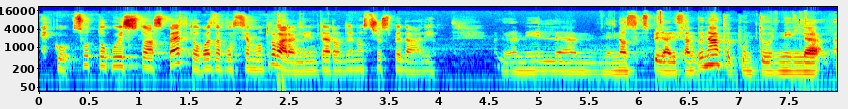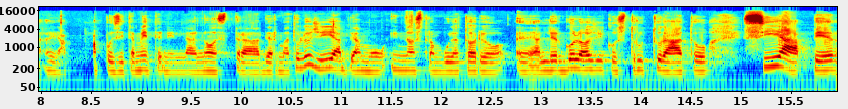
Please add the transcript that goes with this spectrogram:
Ecco, sotto questo aspetto cosa possiamo trovare all'interno dei nostri ospedali? Allora, nel, nel, nostro ospedale San Donato, appunto nel, eh, appositamente nella nostra dermatologia, abbiamo il nostro ambulatorio eh, allergologico strutturato sia per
